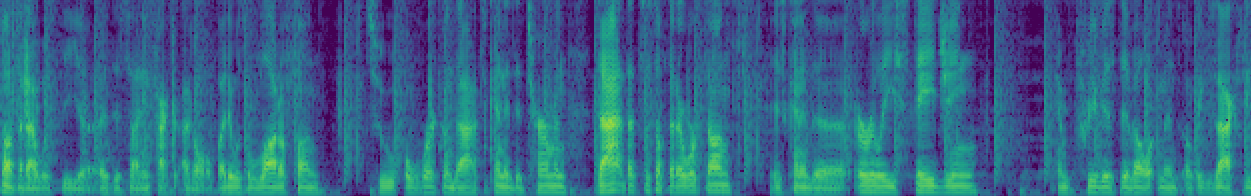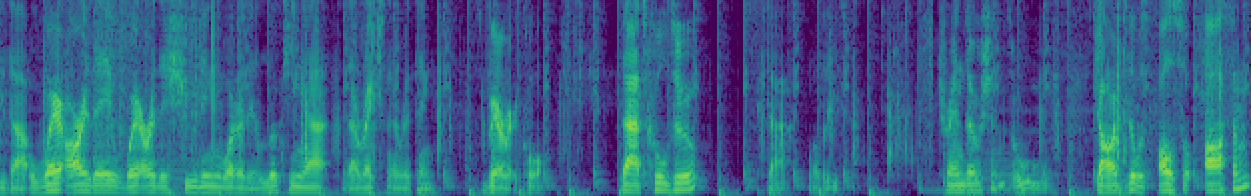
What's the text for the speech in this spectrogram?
Not that that was the uh, deciding factor at all, but it was a lot of fun to work on that, to kind of determine that. That's the stuff that I worked on, is kind of the early staging, and previs development of exactly that. Where are they? Where are they shooting? What are they looking at? The direction, everything. It's very, very cool. That's cool too. Look at that. Love these. Trandoshans. Ooh. Jawa episode was also awesome.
